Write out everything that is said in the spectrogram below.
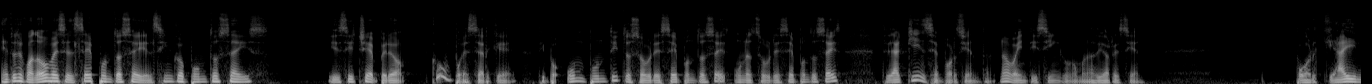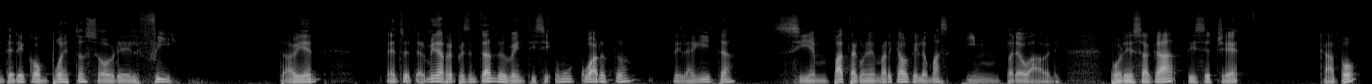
Entonces cuando vos ves el 6.6, el 5.6, y decís, che, pero ¿cómo puede ser que Tipo, un puntito sobre C.6, uno sobre C.6, te da 15%, no 25% como nos dio recién. Porque hay interés compuesto sobre el fee. ¿Está bien? Entonces termina representando el 25, un cuarto de la guita si empata con el mercado, que es lo más improbable. Por eso acá dice, che, capo,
